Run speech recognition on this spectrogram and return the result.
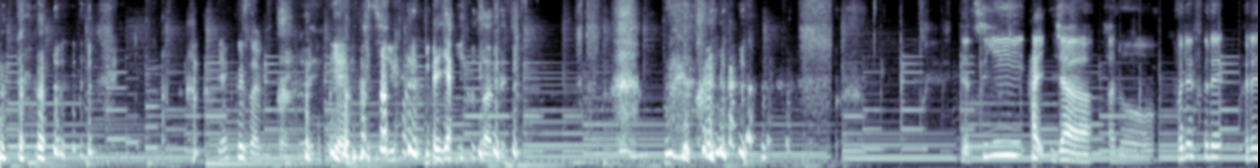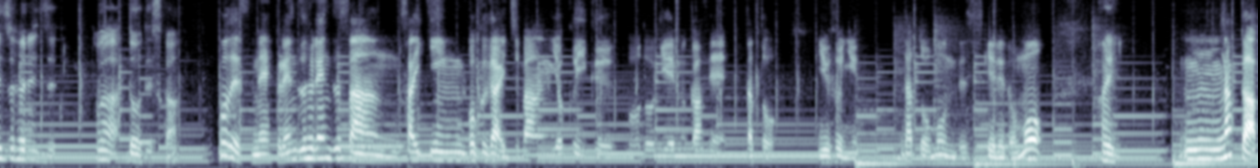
ヤクザみたいなね。ヤクザでしで次、はいじゃあ、あの、フレフレ、フレンズフレンズはどうですか？そうですね、フレンズフレンズさん、最近僕が一番よく行くボードゲームカフェだというふうに、だと思うんですけれども、はい。うーん、なんか、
